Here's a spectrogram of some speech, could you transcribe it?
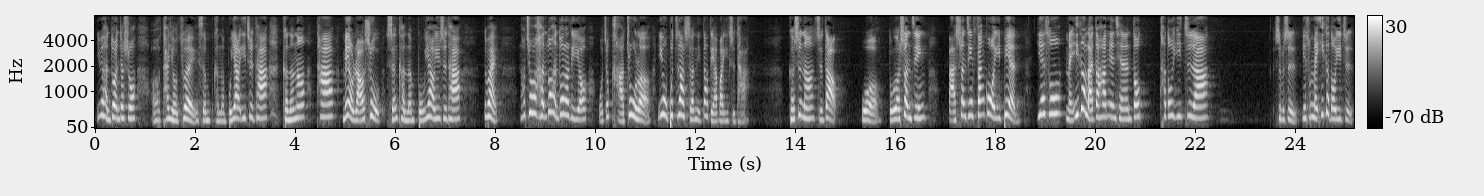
因为很多人就说：“哦，他有罪，神可能不要医治他；可能呢，他没有饶恕，神可能不要医治他，对不对？”然后就很多很多的理由，我就卡住了，因为我不知道神你到底要不要医治他。可是呢，直到我读了圣经，把圣经翻过一遍，耶稣每一个来到他面前都。他都医治啊，是不是？耶稣每一个都医治，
